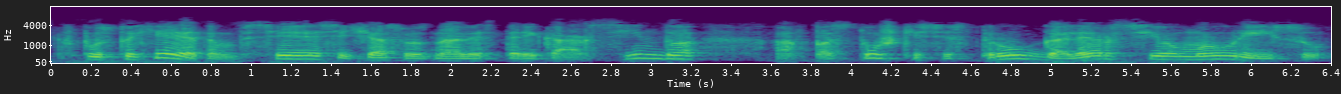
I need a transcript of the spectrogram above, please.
В пастухе этом все сейчас узнали старика Арсиндо, а в пастушке сестру Галерсио Маурису.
